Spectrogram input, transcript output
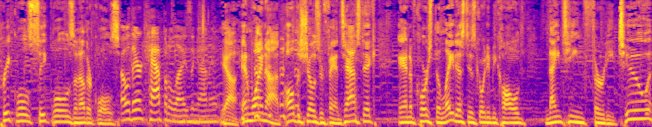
prequels, sequels, and other quels. Oh, they're capitalizing on it. Yeah, and why not? all the shows are fantastic. And of course, the latest is going to be called 1932.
